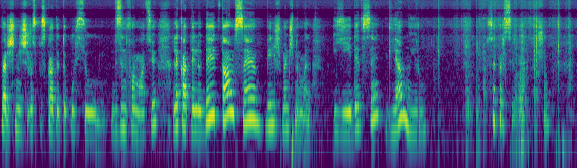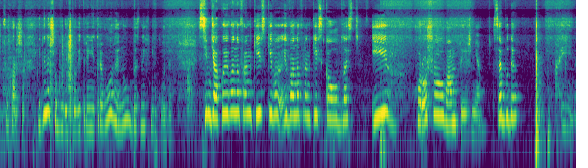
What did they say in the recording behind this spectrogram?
перш ніж розпускати таку всю дезінформацію, лякати людей, там все більш-менш нормально. Їде все для миру. Все красиво. Так що все хорошо. Єдине, що будуть повітряні тривоги, ну без них нікуди. Всім дякую, Івано-Франківськ, Івано-Франківська область. І хорошого вам тижня. Все буде Україна!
